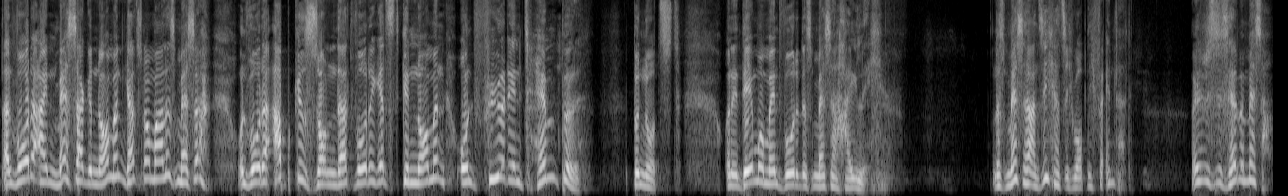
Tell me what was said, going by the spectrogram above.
Dann wurde ein Messer genommen, ganz normales Messer, und wurde abgesondert, wurde jetzt genommen und für den Tempel benutzt. Und in dem Moment wurde das Messer heilig. Und das Messer an sich hat sich überhaupt nicht verändert. Das ist dasselbe Messer.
